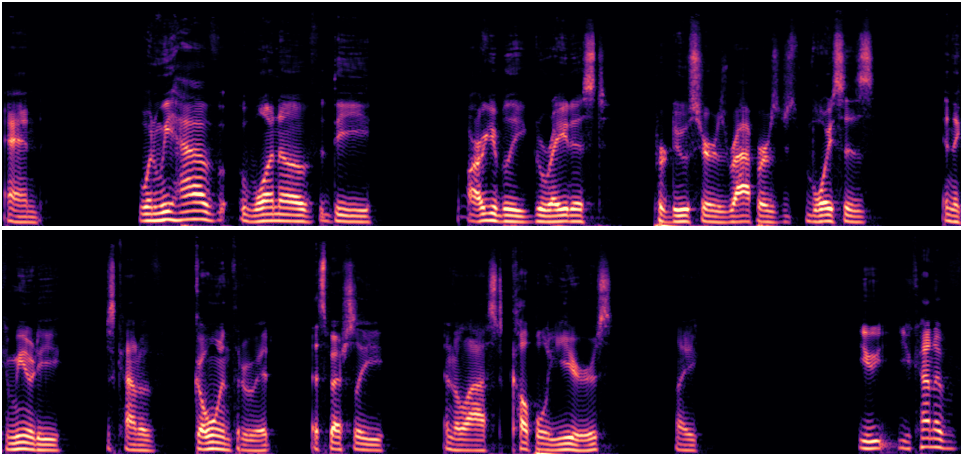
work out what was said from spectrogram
and when we have one of the arguably greatest producers, rappers, just voices in the community, just kind of going through it, especially in the last couple years, like you you kind of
